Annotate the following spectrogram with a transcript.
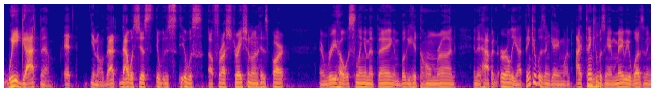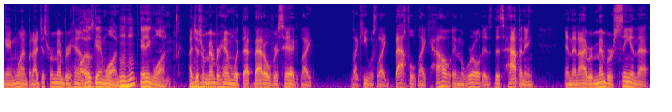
we got them." It, you know that that was just it was it was a frustration on his part, and Rijo was slinging the thing, and Boogie hit the home run, and it happened early. I think it was in game one. I think it mm-hmm. was in game. Maybe it wasn't in game one, but I just remember him. Oh, it was game one, mm-hmm. inning one. I just mm-hmm. remember him with that bat over his head, like, like he was like baffled, like how in the world is this happening? And then I remember seeing that,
